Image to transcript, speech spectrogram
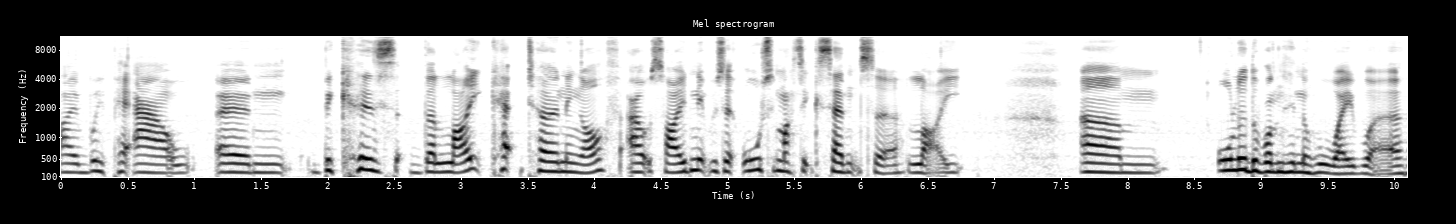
I whip it out, and because the light kept turning off outside, and it was an automatic sensor light. Um, all of the ones in the hallway were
